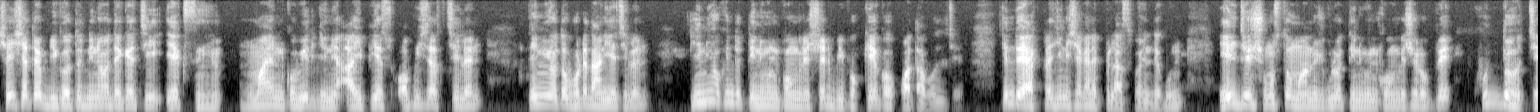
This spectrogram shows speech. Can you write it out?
সেই সাথে বিগত দিনেও দেখেছি এক্স হুমায়ুন কবির যিনি আইপিএস অফিসার ছিলেন, তিনিও তো ভোটে দাঁড়িয়েছিলেন। তিনিও কিন্তু তৃণমূল কংগ্রেসের বিপক্ষে কথা বলছে। কিন্তু একটা জিনিস এখানে প্লাস পয়েন্ট দেখুন। এই যে সমস্ত মানুষগুলো তৃণমূল কংগ্রেসের উপরে ক্ষুব্ধ হচ্ছে,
